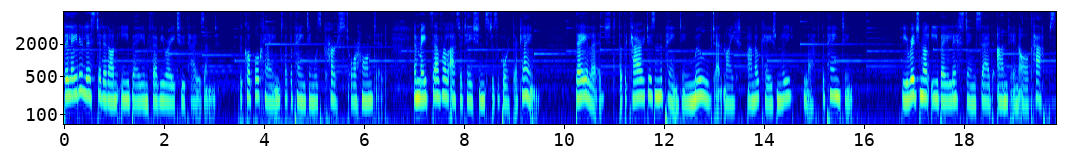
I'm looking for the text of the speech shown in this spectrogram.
They later listed it on eBay in February 2000. The couple claimed that the painting was cursed or haunted and made several assertions to support their claim. They alleged that the characters in the painting moved at night and occasionally left the painting. The original eBay listing said, and in all caps,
